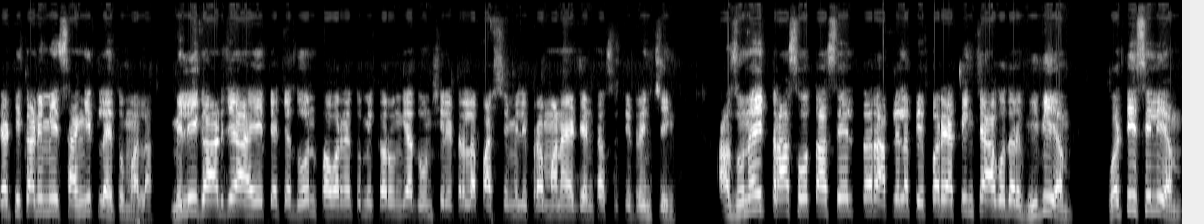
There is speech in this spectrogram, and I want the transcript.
त्या ठिकाणी मी सांगितलंय तुम्हाला. मिली गार्ड जे आहे त्याच्या दोन फवारण्या तुम्ही करून घ्या. दोनशे लिटरला पाचशे मिली प्रमाण आहे डेंटासूची ड्रिंचिंग. अजूनही त्रास होत असेल तर आपल्याला पेपर रॅपिंगच्या अगोदर व्हीबीएम वर्टिसिलियम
